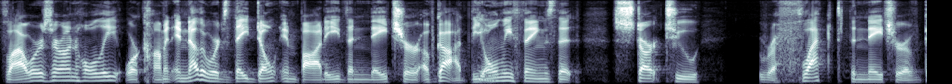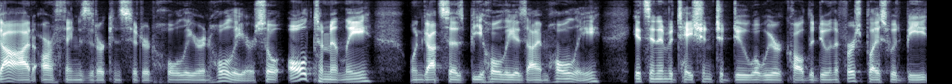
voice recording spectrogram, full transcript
Flowers are unholy or common. In other words, they don't embody the nature of God. The only things that start to reflect the nature of God are things that are considered holier and holier. So ultimately, when God says, Be holy as I am holy, it's an invitation to do what we were called to do in the first place, would be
